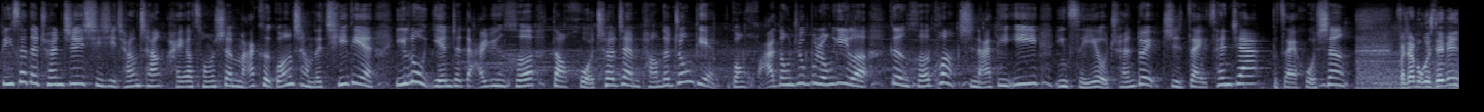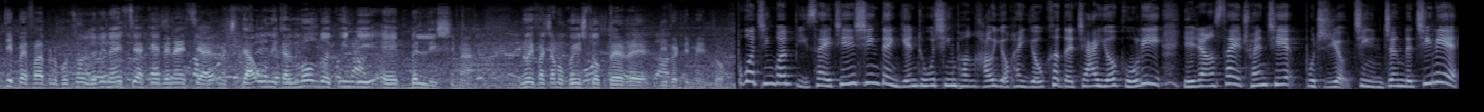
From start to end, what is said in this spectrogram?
比赛的船只细细长长，还要从圣马可广场的起点一路沿着大运河到火车站旁的终点，光滑动就不容易了，更何况是拿第一。因此也有船队志在参加，不在获胜。Facciamo questi eventi per fare la promozione di Venezia, che Venezia è una città unica al mondo e quindi è bellissima. Noi facciamo questo per divertimento. 不过，尽管比赛艰辛，但沿途亲朋好友和游客的加油鼓励，也让赛船节不只有竞争的激烈，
